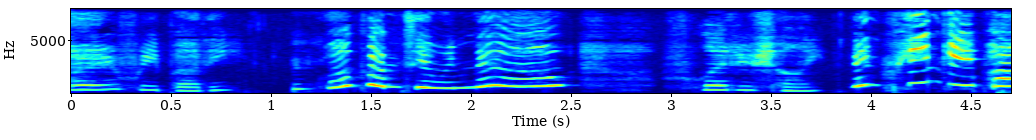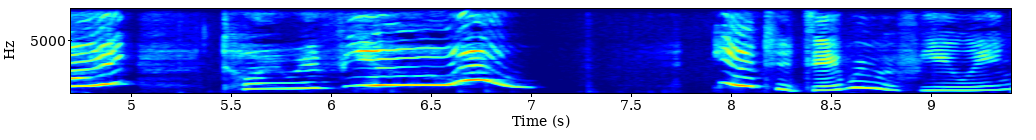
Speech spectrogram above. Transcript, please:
Hi everybody, and welcome to a new Fluttershy and Pinkie Pie toy review! And today we're reviewing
